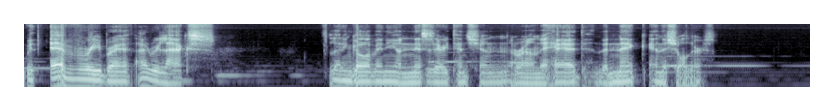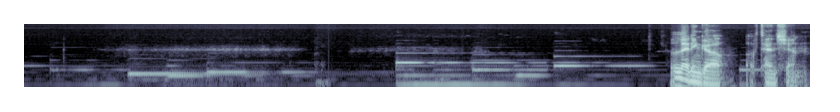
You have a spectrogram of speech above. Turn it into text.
With every breath, I relax letting go of any unnecessary tension around the head, the neck, and the shoulders. Letting go of tension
